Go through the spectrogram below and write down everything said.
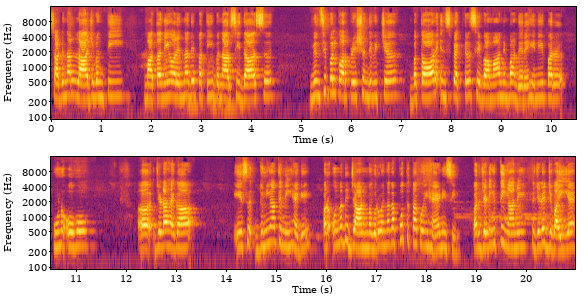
ਸਾਡੇ ਨਾਲ ਲਾਜਵੰਤੀ ਮਾਤਾ ਨੇ ਔਰ ਇਹਨਾਂ ਦੇ ਪਤੀ ਬਨਾਰਸੀ ਦਾਸ ਮਿਊਨਿਸਪਲ ਕਾਰਪੋਰੇਸ਼ਨ ਦੇ ਵਿੱਚ ਬਤੌਰ ਇੰਸਪੈਕਟਰ ਸੇਵਾਵਾਂ ਨਿਭਾਉਂਦੇ ਰਹੇ ਨੇ, ਪਰ ਹੁਣ ਉਹ ਜਿਹੜਾ ਹੈਗਾ, ਇਸ ਦੁਨੀਆ ਤੇ ਨਹੀਂ ਹੈਗੇ, ਪਰ ਉਹਨਾਂ ਦੀ ਜਾਨ ਮਗਰੋਂ ਇਹਨਾਂ ਦਾ ਪੁੱਤ ਤਾਂ ਕੋਈ ਹੈ ਨਹੀਂ ਸੀ, ਪਰ ਜਿਹੜੀਆਂ ਧੀਆਂ ਨੇ ਤੇ ਜਿਹੜੇ ਜਵਾਈ ਹੈ,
